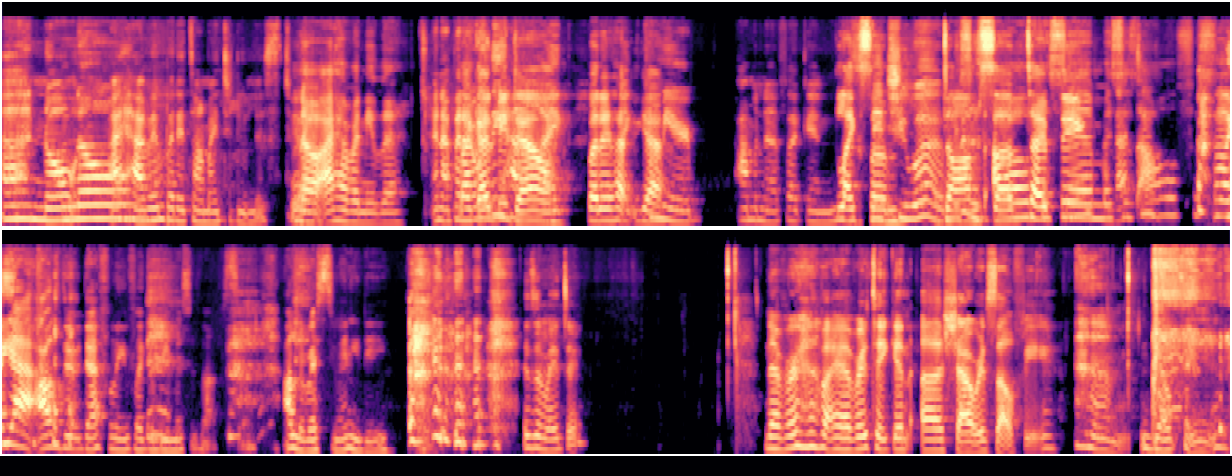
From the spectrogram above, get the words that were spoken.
Uh no, no, I haven't, but it's on my to do list. Yeah. No, I haven't either. And I, but like I I'd really be have, down, Like, but it ha- like yeah, come here. I'm gonna fucking Like stitch some you up, dom Mrs. sub type thing? Mrs. That's it. Oh yeah, I'll do definitely fucking be Mrs. Officer. I'll arrest you any day. Is it my turn? Never have I ever taken a shower selfie. Um, Guilty.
